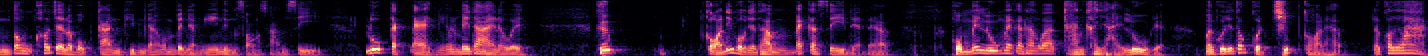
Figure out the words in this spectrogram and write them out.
มึงต้องเข้าใจระบบการพิมพ์นะว่ามันเป็นอย่างนี้หนึ่งสองสามสี่รูปแตกๆนี้มันไม่ได้นะเว้ยคือ ก่อนที่ผมจะทำ magazine เนี่ยนะครับ ผมไม่รู้แม้กระทั่งว่าการขยายรูปเนี่ย มันควรจะต้องกด shift ก่อนนะครับ แล้วก็ลาก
